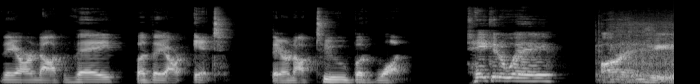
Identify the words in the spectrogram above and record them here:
they are not they, but they are it. They are not two, but one. Take it away, RNG.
